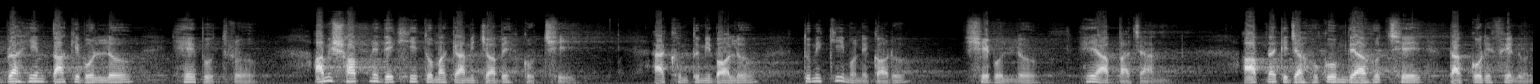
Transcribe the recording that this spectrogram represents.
ইব্রাহিম তাকে বলল হে পুত্র আমি স্বপ্নে দেখি তোমাকে আমি জবেহ করছি। এখন তুমি বলো, তুমি কি মনে করো? সে বলল, হে আব্বা যান আপনাকে যা হুকুম দেয়া হচ্ছে তা করে ফেলুন।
